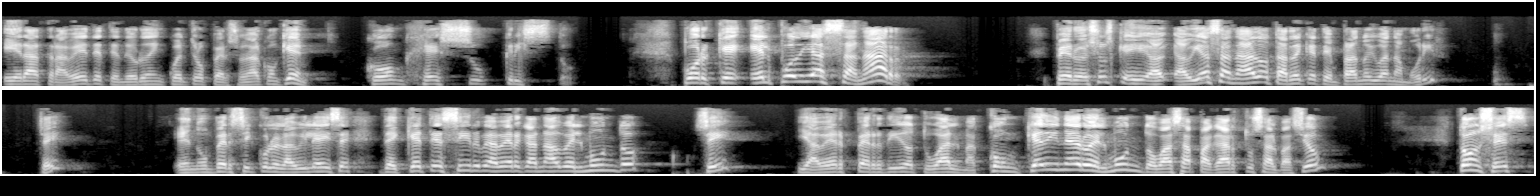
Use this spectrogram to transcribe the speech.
era a través de tener un encuentro personal con quién? Con Jesucristo. Porque él podía sanar, pero esos que había sanado tarde que temprano iban a morir. En un versículo de la Biblia dice, ¿de qué te sirve haber ganado el mundo? ¿Sí? Y haber perdido tu alma. ¿Con qué dinero del mundo vas a pagar tu salvación? Entonces,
